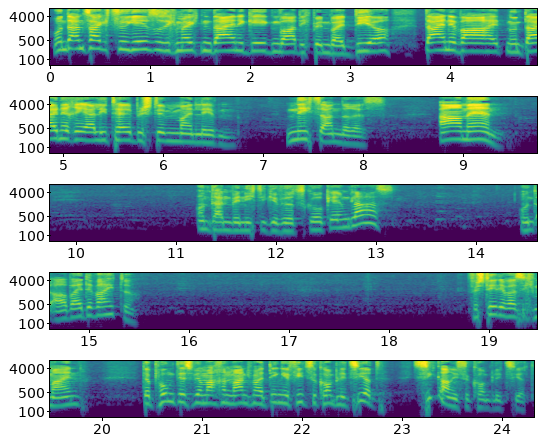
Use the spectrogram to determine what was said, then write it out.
Und dann sage ich zu Jesus, ich möchte in deine Gegenwart, ich bin bei dir, deine Wahrheiten und deine Realität bestimmen mein Leben. Nichts anderes. Amen. Und dann bin ich die Gewürzgurke im Glas und arbeite weiter. Versteht ihr, was ich meine? Der Punkt ist, wir machen manchmal Dinge viel zu kompliziert. Sie sind gar nicht so kompliziert.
